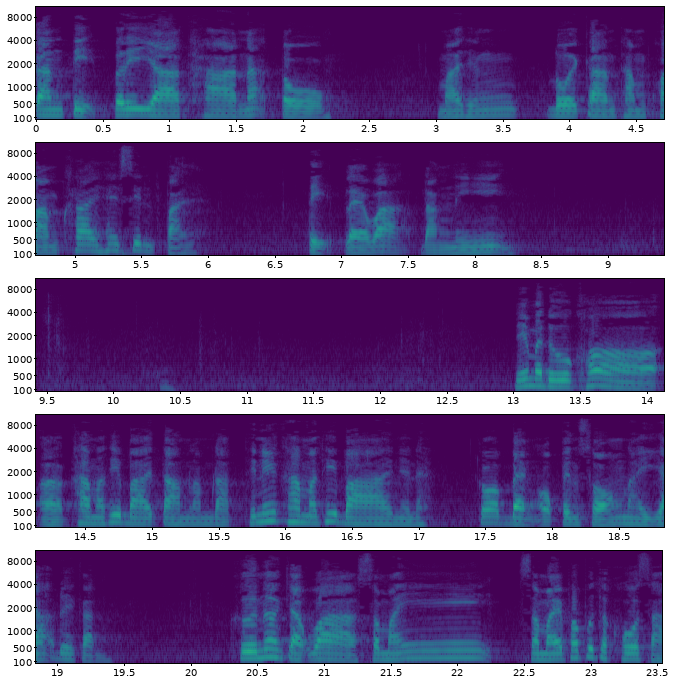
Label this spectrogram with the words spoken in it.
กันติปริยาทานะโต หมายถึงโดยการทำความใคร่ให้สิ้นไป ติแปลว่า ดังนี้นี่มาดูข้ออคำอธิบายตามลำดับ ทีนี้คำอธิบายเนี่ยนะก็แบ่งออกเป็นสองนัยยะด้วยกัน คือเนื่องจากว่าสมัย สมัยพระพุทธโคสา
